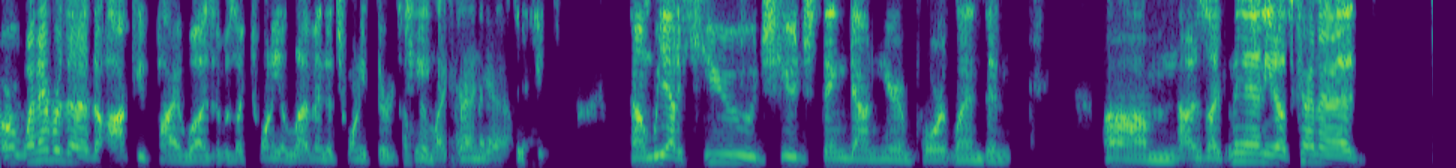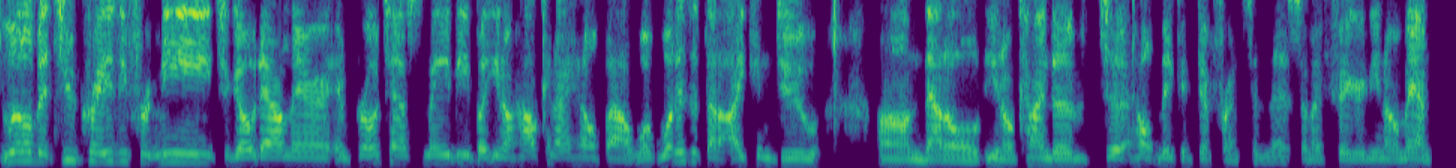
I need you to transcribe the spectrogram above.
or whenever the the Occupy was, it was like 2011 to 2013, something like that. Yeah. Um, we had a huge, huge thing down here in Portland, and um, I was like, man, you know, it's kind of a little bit too crazy for me to go down there and protest, maybe. But you know, how can I help out? What what is it that I can do um, that'll you know kind of to help make a difference in this? And I figured, you know, man,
